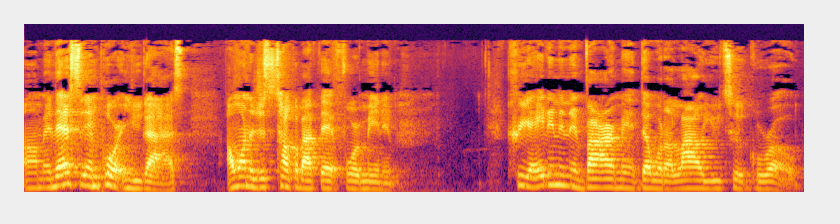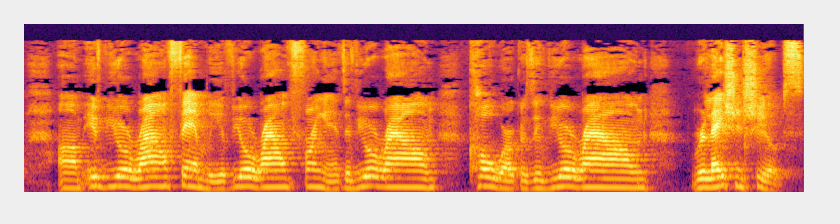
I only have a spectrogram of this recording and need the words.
Um, and that's important, you guys. I want to just talk about that for a minute. Creating an environment that would allow you to grow. Um, if you're around family, if you're around friends, if you're around coworkers, if you're around relationships,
